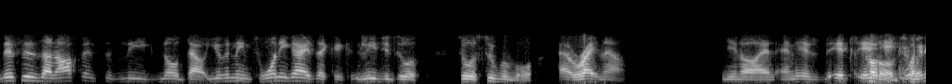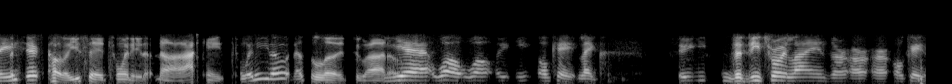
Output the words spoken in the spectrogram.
this is an offensive league, no doubt. You can name 20 guys that could lead you to a to a Super Bowl uh, right now. You know, and and it's it's it, Hold on, twenty? Hold on, you said twenty? No, I can't. Twenty though? That's a little too high though. Yeah, well, well, okay, like the Detroit Lions are are, are okay.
